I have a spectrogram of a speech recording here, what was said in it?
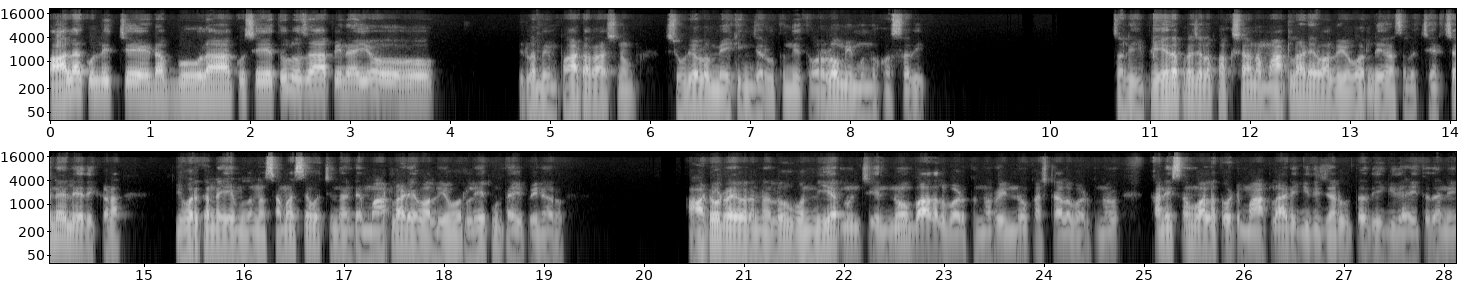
పాలకులిచ్చే డబ్బులకు చేతులు జాపినయో. ఇట్లా మేము పాట రాసినాం. స్టూడియోలో మేకింగ్ జరుగుతుంది. త్వరలో మీ ముందుకు వస్తుంది అసలు ఈ పేద ప్రజల పక్షాన మాట్లాడే వాళ్ళు ఎవరు లేరు. అసలు చర్చనే లేదు ఇక్కడ. ఎవరికన్నా ఏమన్నా సమస్య వచ్చిందంటే మాట్లాడే వాళ్ళు ఎవరు లేకుండా అయిపోయినారు. ఆటో డ్రైవర్ అన్నలు వన్ ఇయర్ నుంచి ఎన్నో బాధలు పడుతున్నారు. ఎన్నో కష్టాలు పడుతున్నారు. కనీసం వాళ్ళతోటి మాట్లాడి ఇది జరుగుతుంది ఇది అవుతుందని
